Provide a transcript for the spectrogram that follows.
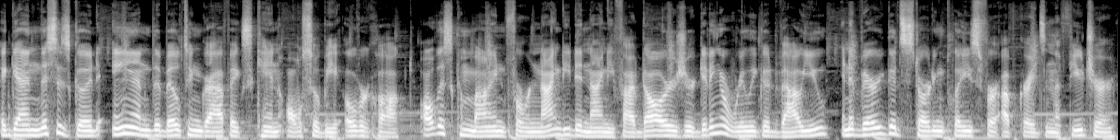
Again, this is good, and the built-in graphics can also be overclocked. All this combined for 90 to $95, you're getting a really good value and a very good starting place for upgrades in the future.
